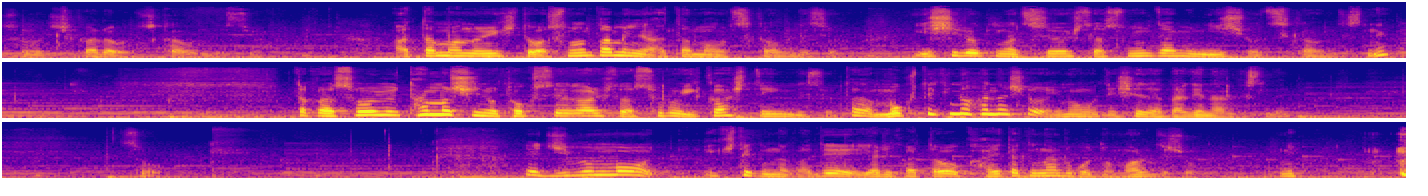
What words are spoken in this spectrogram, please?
その力を使うんですよ。頭のいい人はそのために頭を使うんですよ。意志力が強い人はそのために意志を使うんですね。だからそういう魂の特性がある人はそれを生かしていいんですよ。ただ目的の話を今までしてただけなんですね。そう。で自分も生きていく中でやり方を変えたくなることもあるでしょう。ね。え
